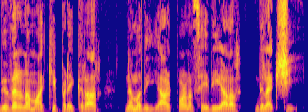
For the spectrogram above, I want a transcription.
விவரணமாக்கி படைக்கிறார் நமது யாழ்ப்பாண செய்தியாளர் திலக்ஷி.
